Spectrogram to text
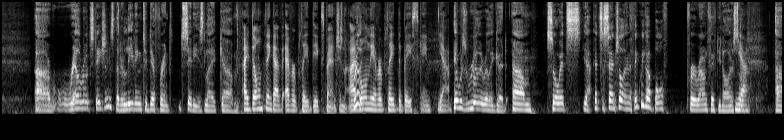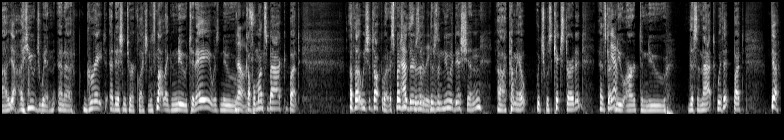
Uh, railroad stations that are leading to different cities, like um, I don't think I've ever played the expansion. I've Really? only ever played the base game. Yeah. It was really, really good. Um, so it's yeah, it's essential, and I think we got both for around fifty dollars. So, Yeah. Uh, yeah, a huge win and a great addition to our collection. It's not like new today; it was new No, a couple months back, but I thought we should talk about it. Especially Absolutely. there's a there's a new edition uh, coming out, which was kickstarted, and it's got Yeah. new art and new this and that with it. But yeah,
